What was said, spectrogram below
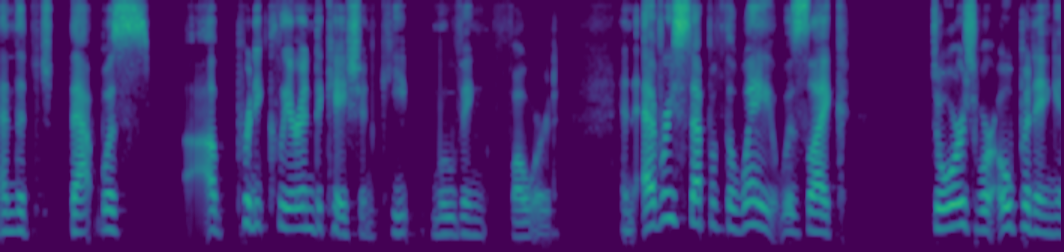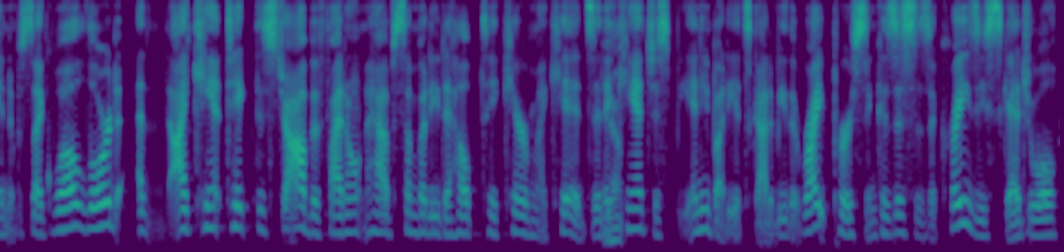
And the, that was a pretty clear indication keep moving forward. And every step of the way, it was like, doors were opening and it was like well lord I- i can't take this job if i don't have somebody to help take care of my kids and Yep. it can't just be anybody it's got to be the right person because this is a crazy schedule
